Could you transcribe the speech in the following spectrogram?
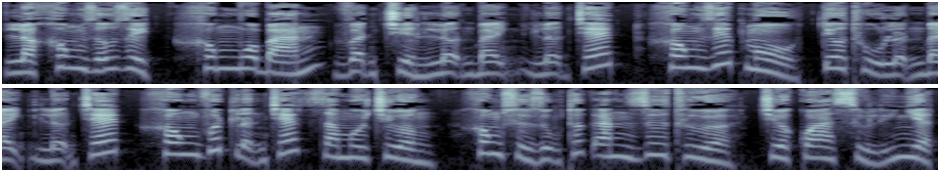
là không giấu dịch, không mua bán, vận chuyển lợn bệnh, lợn chết, không giết mổ, tiêu thụ lợn bệnh, lợn chết, không vứt lợn chết ra môi trường, không sử dụng thức ăn dư thừa chưa qua xử lý nhiệt.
